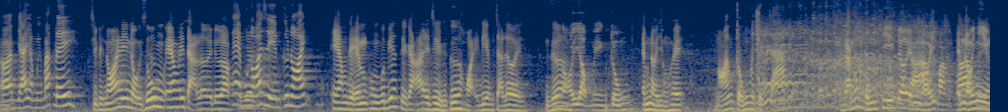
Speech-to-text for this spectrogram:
Rồi em giải giọng miền Bắc đi. Chị phải nói đi nội dung em mới trả lời được. Thế em muốn nói gì em cứ nói. Em thì em không có biết gì cả chị cứ hỏi đi em trả lời. Giữa nội dòng miền trung. Em nói giọng huế. Nói ông trụng là chết trả. Rắn không trúng chi chơi em Dạ, nói em nói tiền. nhiều.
